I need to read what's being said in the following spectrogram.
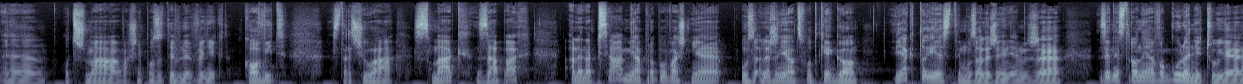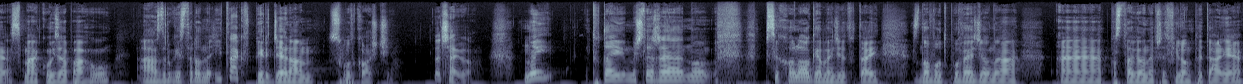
e, otrzymała właśnie pozytywny wynik COVID, straciła smak, zapach, ale napisała mi a propos właśnie uzależnienia od słodkiego, jak to jest z tym uzależnieniem, że z jednej strony ja w ogóle nie czuję smaku i zapachu, a z drugiej strony i tak wpierdzielam słodkości. Dlaczego? No i tutaj myślę, że no, psychologia będzie tutaj znowu odpowiedzią na e, postawione przed chwilą pytanie.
